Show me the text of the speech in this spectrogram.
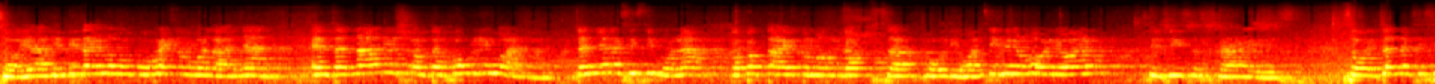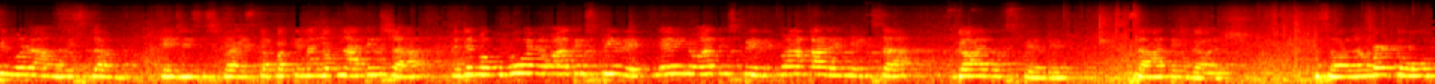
So, yan, hindi tayo mabubuhay nang wala niyan. And the knowledge of the Holy One, dyan yan nagsisimula kapag tayo tumanggap sa Holy One. Sino yung Holy One? Si Jesus Christ. So, dyan nagsisimula ang wisdom kay Jesus Christ. Kapag tinanggap natin siya, and then mabubuhay yung ating spirit, ngayon yung ating spirit makakarinig sa God of Spirit, sa ating God. So, number two,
